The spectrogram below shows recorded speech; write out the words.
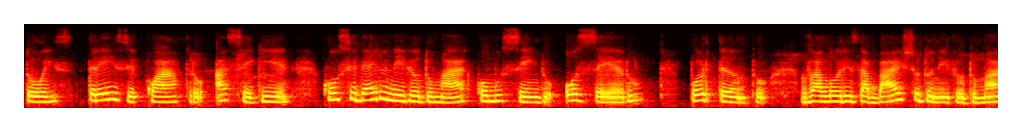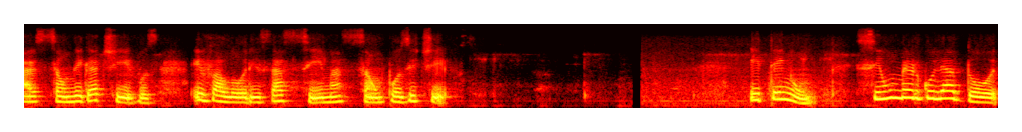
2, 3 e 4 a seguir, considere o nível do mar como sendo o zero, portanto, valores abaixo do nível do mar são negativos e valores acima são positivos. Item 1. Se um mergulhador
